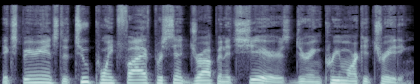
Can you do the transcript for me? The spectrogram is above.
experienced a 2.5% drop in its shares during pre market trading.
